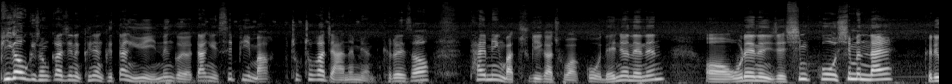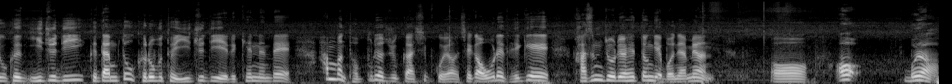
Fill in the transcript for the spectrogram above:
비가 오기 전까지는 그냥 그 땅 위에 있는 거예요. 땅에 습이 막 촉촉하지 않으면. 그래서 타이밍 맞추기가 좋았고 내년에는 어 올해는 이제 심고 심은 날 그리고 그 2주 뒤, 그 다음 또 그로부터 2주 뒤에 이렇게 했는데 한 번 더 뿌려줄까 싶고요. 제가 올해 되게 가슴 졸여 했던 게 뭐냐면, 어, 어, 뭐야.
